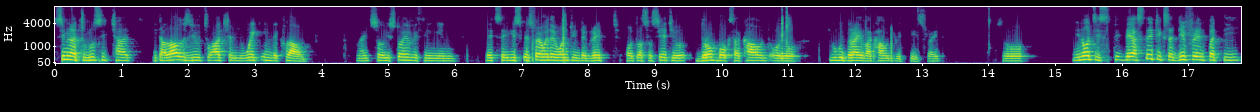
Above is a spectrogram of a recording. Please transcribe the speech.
similar to Lucidchart, it allows you to actually work in the cloud, right? So you store everything in, let's say you specify whether you want to integrate or to associate your Dropbox account or your Google Drive account with this, right? So you notice the aesthetics are different, but the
